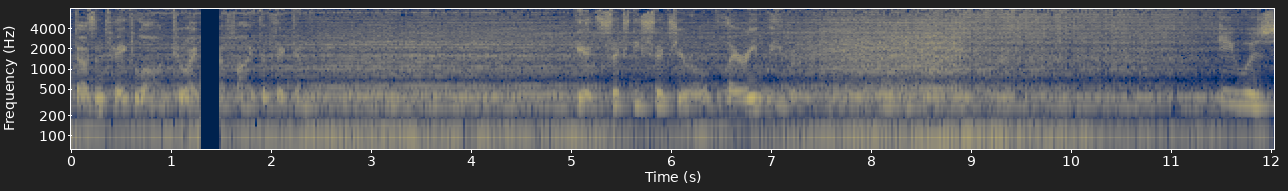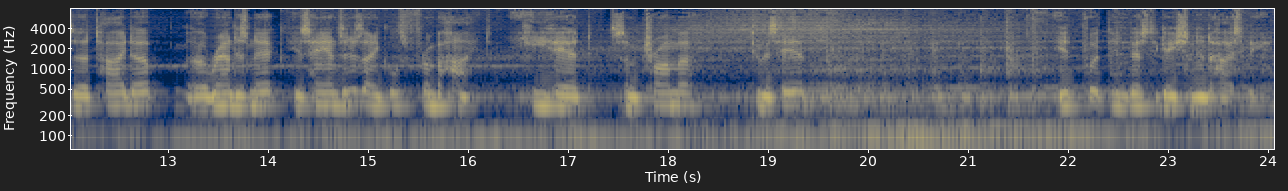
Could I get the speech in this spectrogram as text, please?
It doesn't take long to identify the victim. It's 66 year old Larry Weaver. He was uh, tied up uh, around his neck, his hands, and his ankles from behind. He had some trauma to his head. It put the investigation into high speed.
